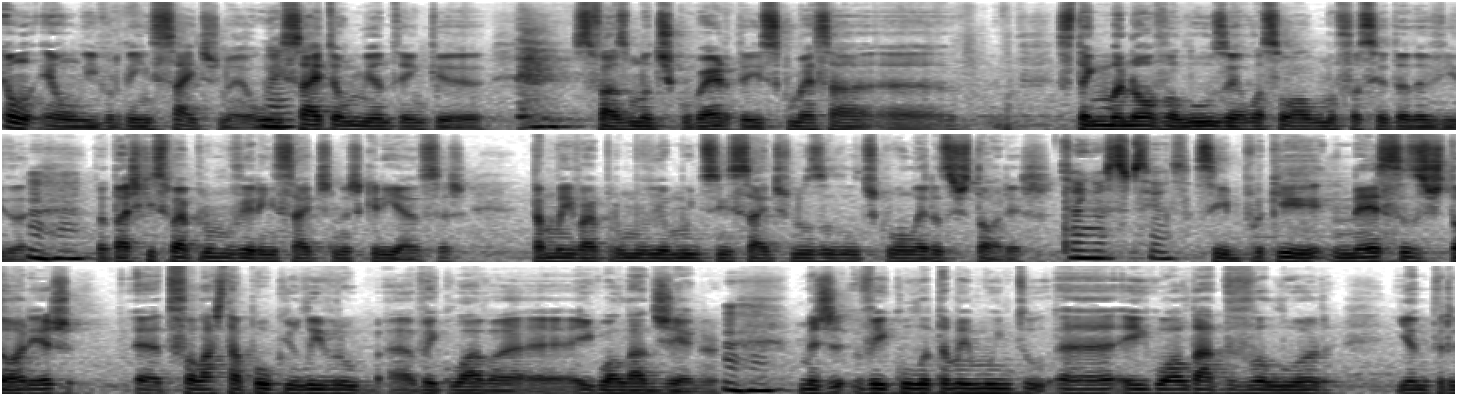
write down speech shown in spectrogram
É um, é um livro de insights, não é? O Não é? insight é um momento em que se faz uma descoberta e se começa a, a- se tem uma nova luz em relação a alguma faceta da vida. Uhum. Portanto, acho que isso vai promover insights nas crianças. Também vai promover muitos insights nos adultos que vão ler as histórias. Tenho a certeza. Sim, porque nessas histórias, eh, tu falaste há pouco que o livro ah, veiculava a igualdade de género, Uhum. mas veicula também muito ah, a igualdade de valor entre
